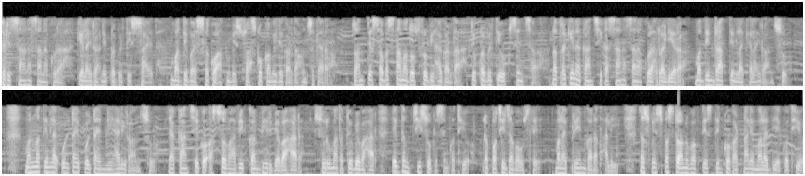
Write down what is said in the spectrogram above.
यसरी साना साना कुरा केलाइरहने प्रवृत्ति सायद मध्यवयस्कको आत्मविश्वासको कमीले गर्दा हुन्छ क्या र झन् त्यस अवस्थामा दोस्रो बिहा गर्दा त्यो प्रवृत्ति उक्सिन्छ नत्र किन कान्छीका साना साना कुराहरूलाई लिएर म दिनरात तिनलाई खेलाइरहन्छु मनमा तिनलाई उल्टाइ पुल्टाइ निहालिरहन्छु या कान्छेको अस्वाभाविक गम्भीर व्यवहार सुरुमा त त्यो व्यवहार एकदम चिसो किसिमको थियो र पछि जब उसले मलाई प्रेम गर्न थाली जसको स्पष्ट अनुभव त्यस दिनको घटनाले मलाई दिएको थियो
